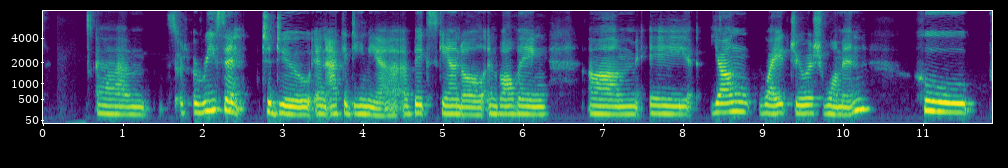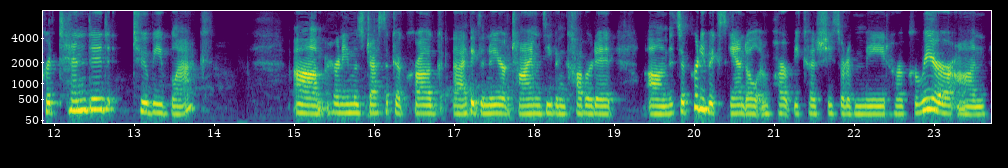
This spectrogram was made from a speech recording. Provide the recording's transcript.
um, a recent to do in academia, a big scandal involving um, a young white Jewish woman who pretended to be Black. Um, her name was Jessica Krug. I think the New York Times even covered it. Um, it's a pretty big scandal in part because she sort of made her career on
